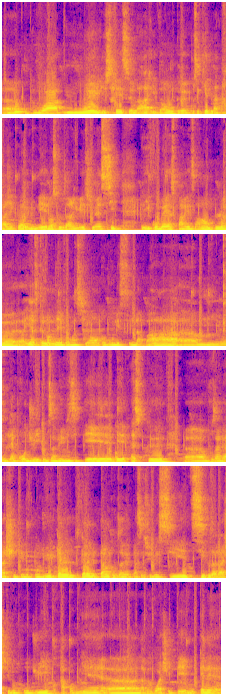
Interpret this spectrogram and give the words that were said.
euh, pour pouvoir mieux illustrer cela. Et donc, euh, pour ce qui est de la trajectoire de données, lorsque vous arrivez sur un site e-commerce, par exemple, euh, il y a un certain nombre d'informations que vous laissez là-bas, les produits que vous avez visités, est-ce que vous avez acheté le produit, quel, quel est le temps que vous avez passé sur le site, si vous avez acheté le produit, à combien l'avez-vous acheté, ou quel est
